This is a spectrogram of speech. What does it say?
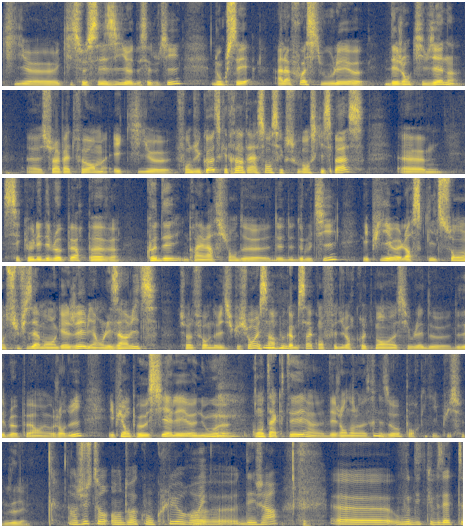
qui, qui se saisit de cet outil. Donc c'est à la fois, si vous voulez, des gens qui viennent sur la plateforme et qui font du code. Ce qui est très intéressant, c'est que souvent, ce qui se passe, c'est que les développeurs peuvent coder une première version de, de, l'outil. Et puis, euh, lorsqu'ils sont suffisamment engagés, eh bien, on les invite sur une forme de discussion. Et c'est un peu mhm. comme ça qu'on fait du recrutement, euh, si vous voulez, de, développeurs euh, aujourd'hui. Et puis, on peut aussi aller, nous, contacter des gens dans notre réseau pour qu'ils puissent nous aider. Alors juste, on doit conclure déjà. vous dites que vous êtes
